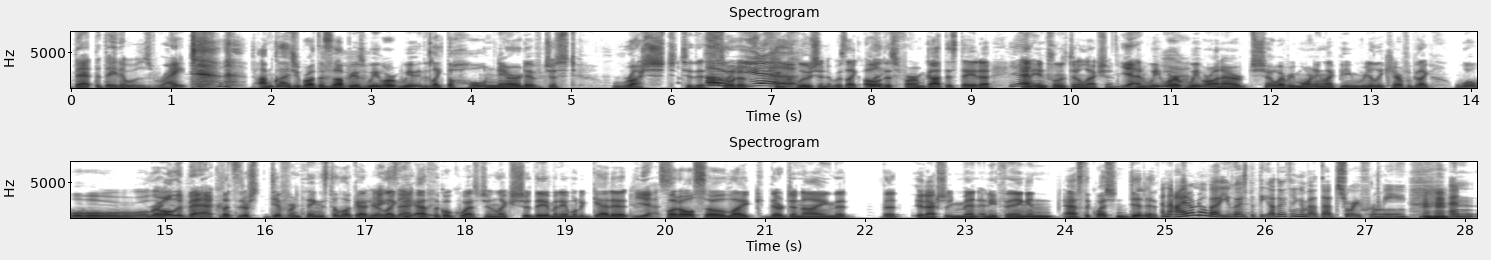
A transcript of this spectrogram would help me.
that the data was right. I'm glad you brought this mm-hmm. up because we were we like the whole narrative just rushed to this oh, sort of yeah. conclusion. It was like, oh, like, this firm got this data yeah. and influenced an election. Yeah. And we were yeah. we were on our show every morning, like being really careful, be like, whoa, whoa, whoa, whoa, whoa, whoa. Roll like, it back. Let's. There's different things to look at here, exactly. like the ethical question, like should they have been able to get it? Yes. But also, like they're denying that that it actually meant anything and asked the question, did it? And I don't know about you guys, but the other thing about that story for me, mm-hmm. and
